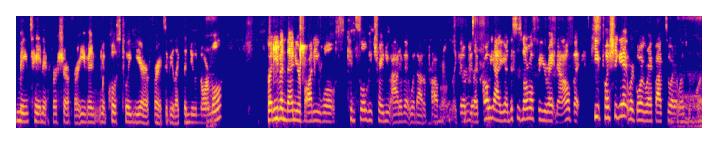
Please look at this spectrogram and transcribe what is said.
maintain it for sure for even like close to a year for it to be like the new normal. But even then, your body will can slowly train you out of it without a problem. Like it'll be like, oh yeah, you're this is normal for you right now, but keep pushing it. We're going right back to what it was before.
